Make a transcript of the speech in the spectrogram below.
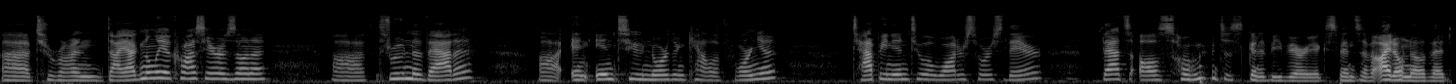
uh, to run diagonally across Arizona uh, through Nevada uh, and into Northern California, tapping into a water source there. That's also just going to be very expensive. I don't know that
